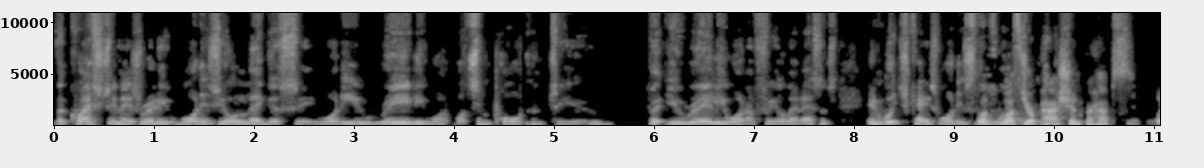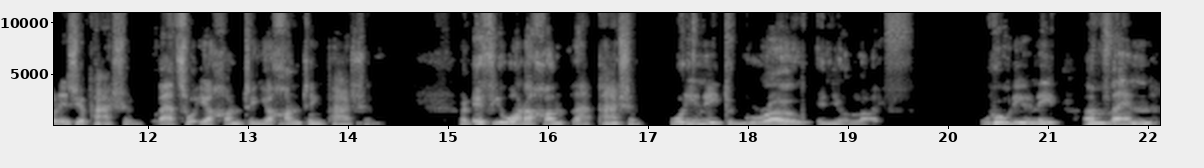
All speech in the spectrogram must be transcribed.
the question is really, what is your legacy? What do you really want? What's important to you? Mm. That you really want to feel that essence. In which case, what is the what's, what's your passion, perhaps? What is your passion? That's what you're hunting. You're hunting passion. And if you want to hunt that passion, what do you need to grow in your life? Who do you need? And then,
